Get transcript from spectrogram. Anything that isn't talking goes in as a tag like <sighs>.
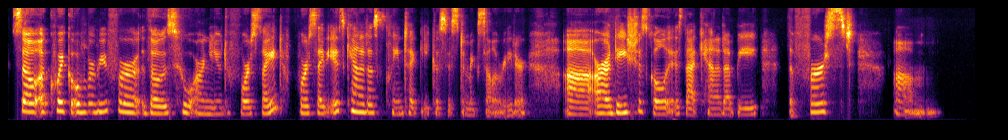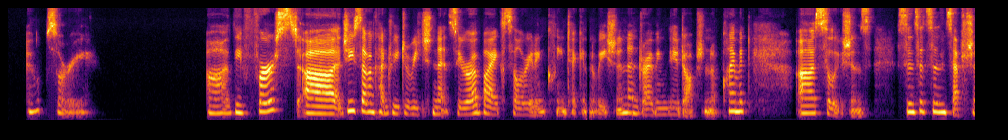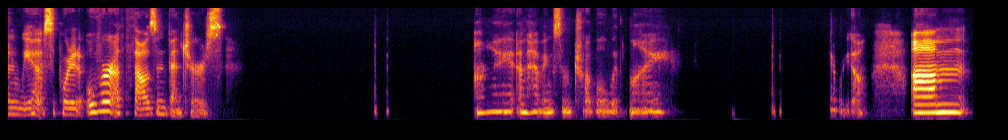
So a quick overview for those who are new to Foresight. Foresight is Canada's clean tech ecosystem accelerator. Uh, our audacious goal is that Canada be the first, um, oh, sorry, uh, the first uh, G7 country to reach net zero by accelerating clean tech innovation and driving the adoption of climate uh, solutions. Since its inception, we have supported over a thousand ventures. I am having some trouble with my, there we go. Um,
